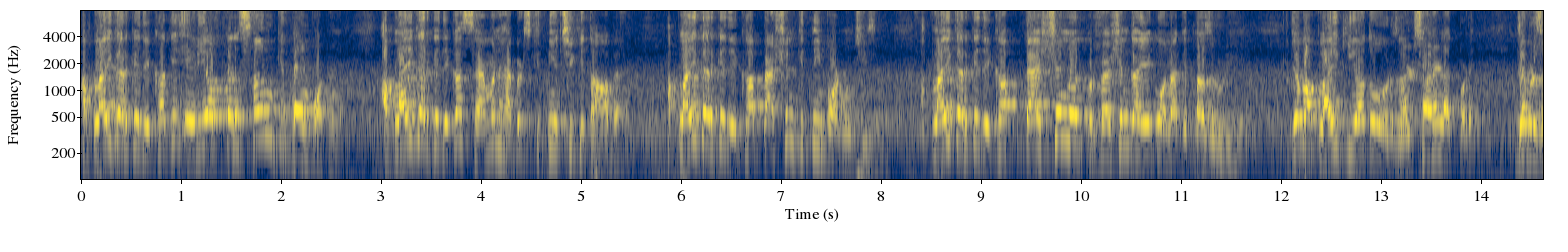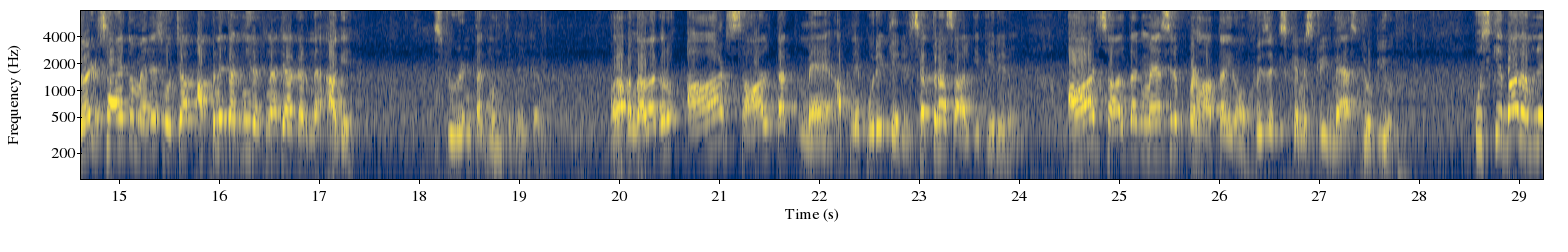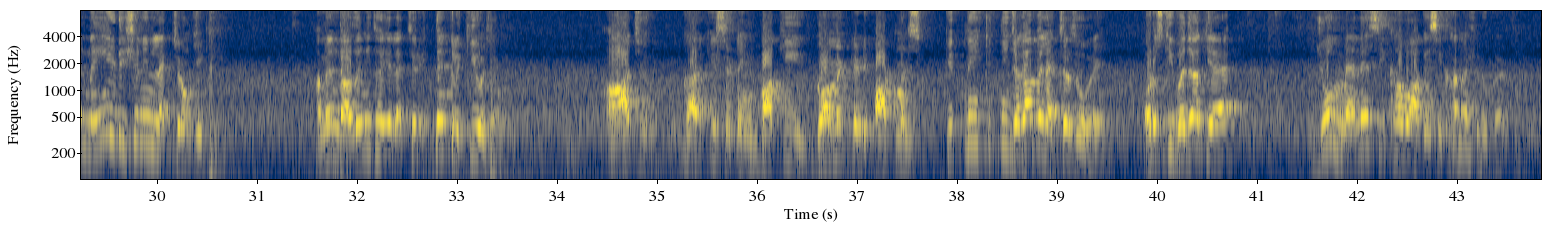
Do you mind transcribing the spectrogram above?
اپلائی کر کے دیکھا کہ ایریا آف کنسرن کتنا امپورٹنٹ ہے۔ اپلائی کر کے دیکھا سیون ہیبٹس کتنی اچھی کتاب ہے۔ اپلائی کر کے دیکھا پیشن کتنی امپورٹنٹ چیز ہے اپلائی کر کے دیکھا پیشن اور پروفیشن کا ایک ہونا کتنا ضروری ہے جب اپلائی کیا تو ریزلٹس آنے لگ پڑے جب ریزلٹس آئے تو میں نے سوچا اپنے تک نہیں رکھنا کیا کرنا ہے آگے اسٹوڈنٹ تک منتقل کرنا اور آپ اندازہ کرو آٹھ سال تک میں اپنے پورے کیریئر سترہ سال کے کیریئر میں آٹھ سال تک میں صرف پڑھاتا ہی رہا ہوں فزکس کیمسٹری میتھس جو بھی ہو اس کے بعد ہم نے نئی ایڈیشن ان لیکچروں کی کی ہمیں اندازہ نہیں تھا یہ لیکچر اتنے کلکی ہو جائیں گے آج گھر کی سٹنگ باقی گورنمنٹ کے ڈپارٹمنٹس کتنی کتنی جگہ پہ لیکچرز ہو رہے ہیں۔ اور اس کی وجہ کیا ہے؟ جو میں نے سیکھا وہ آگے سکھانا شروع کرتے ہیں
